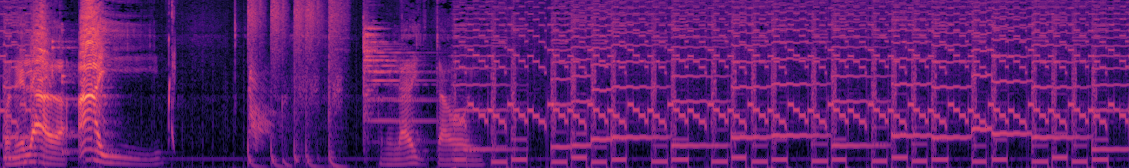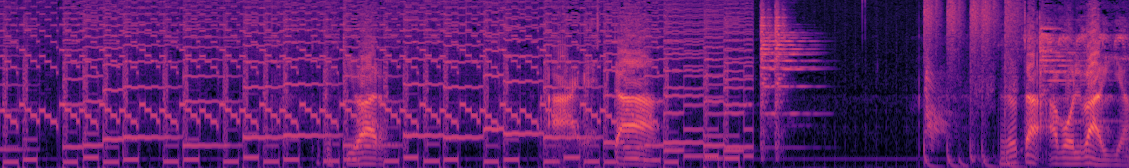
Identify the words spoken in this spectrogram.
con helada. ¡Ay! Con heladita hoy. Esquivar. Ahí está. Derrota a Volvagia.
